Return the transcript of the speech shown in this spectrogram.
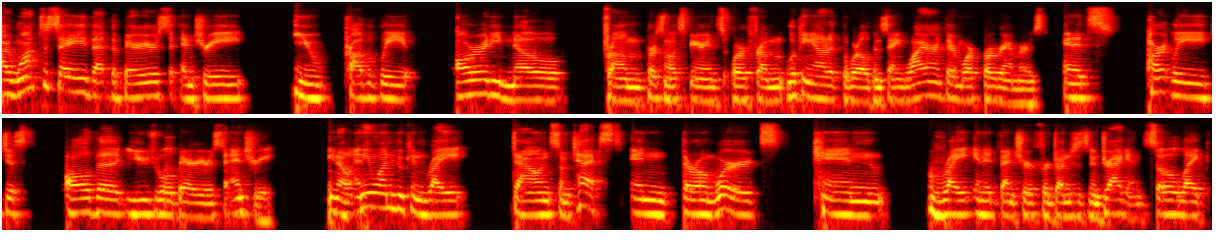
I want to say that the barriers to entry you probably already know from personal experience or from looking out at the world and saying, why aren't there more programmers? And it's partly just all the usual barriers to entry. You know, anyone who can write down some text in their own words can write an adventure for Dungeons and Dragons. So, like,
